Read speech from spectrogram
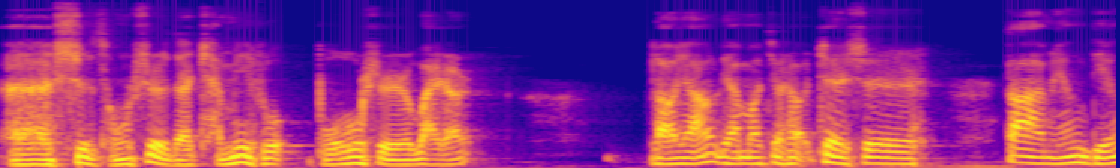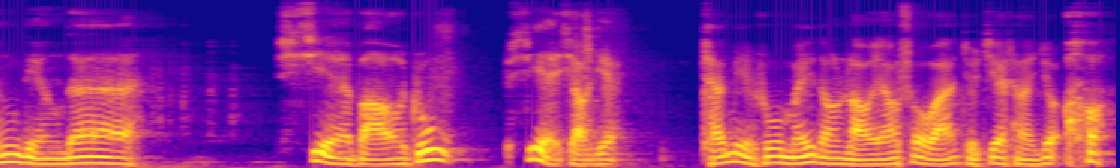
呃，是从事的陈秘书，不是外人。老杨连忙介绍：“这是大名鼎鼎的谢宝珠，谢小姐。”陈秘书没等老杨说完，就接上一句：“哦，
